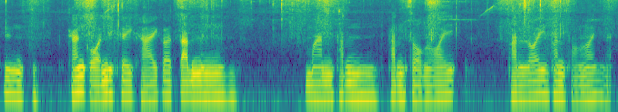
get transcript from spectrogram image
ซึ่งครั้งก่อนที่เคยขายก็ตันหนึ่งมันพันพันสองร้อยพันร้อยพันสองร้อยแหละ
